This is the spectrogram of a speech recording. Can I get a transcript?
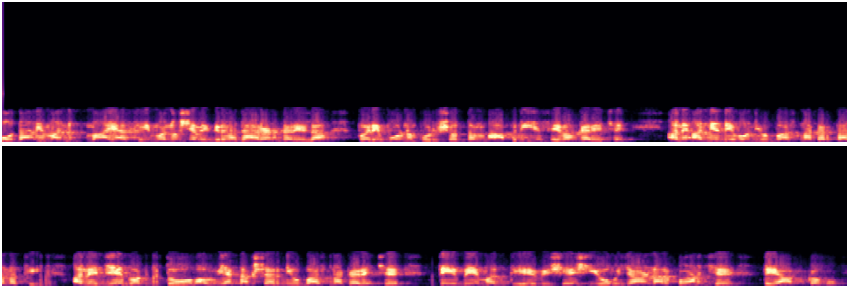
વાળા મન માયાથી મનુષ્ય વિગ્રહ ધારણ કરેલા પરિપૂર્ણ પુરુષોત્તમ આપની સેવા કરે છે અને અન્ય દેવોની ઉપાસના કરતા નથી. અને જે ભક્તો અવ્યક્ત અક્ષરની ઉપાસના કરે છે, તે બે મધ્યે વિશેષ યોગ જાણનાર કોણ છે તે આપ કહો.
